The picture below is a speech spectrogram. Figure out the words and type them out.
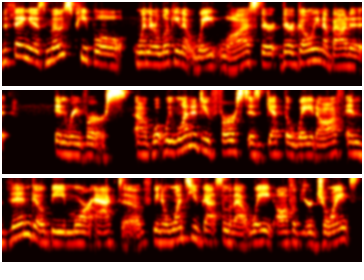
the thing is most people when they're looking at weight loss, they're they're going about it in reverse. Uh, what we want to do first is get the weight off and then go be more active. You know, once you've got some of that weight off of your joints,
